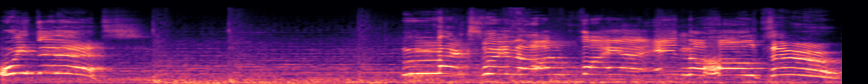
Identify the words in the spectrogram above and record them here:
We did it! Max win on fire in the hole 2!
